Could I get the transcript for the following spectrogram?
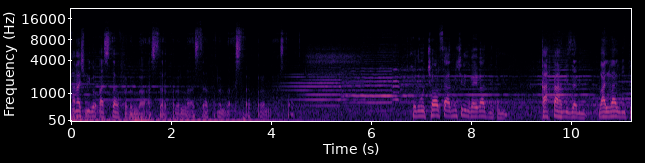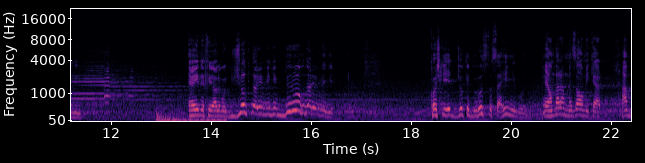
همش می‌گفت استغفر الله استغفر الله استغفر الله استغفر الله استغفر خودمون چهار ساعت میشینیم غیبت می‌کنیم. قهقه می‌زنیم ولول می‌کنیم. عین خیالمون جوک داریم میگیم دروغ داریم میگیم. کاش که یه جوک درست و صحیحی بود. پیامبرم مزاح می‌کرد. هم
